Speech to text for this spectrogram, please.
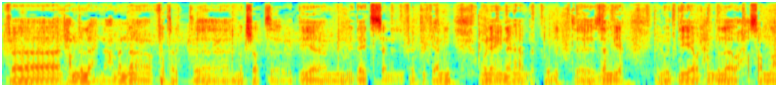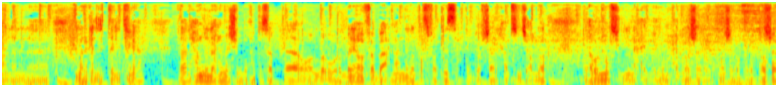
فالحمد لله إحنا عملنا فترة ماتشات ودية من بداية السنة اللي فاتت يعني ونهيناها ببطولة زامبيا الودية. والحمد لله حصلنا على المركز الثالث فيها. فالحمد لله إحنا ماشيين بخطة ثابتة وربنا يوفق بقى. إحنا عندنا تصفيات لسه هتبدا في شهر خمسة إن شاء الله. أول ماتش لينا هيبقى يوم 11 أو 12 أو 13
